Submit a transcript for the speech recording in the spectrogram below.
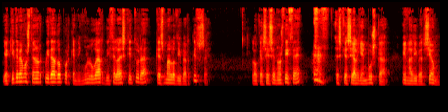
Y aquí debemos tener cuidado porque en ningún lugar dice la escritura que es malo divertirse. Lo que sí se nos dice es que si alguien busca en la diversión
